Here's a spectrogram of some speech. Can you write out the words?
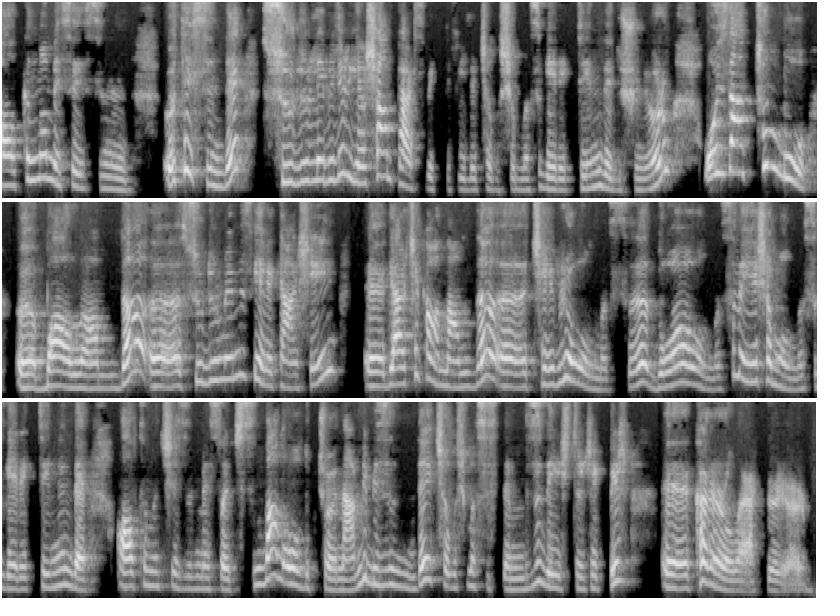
kalkınma meselesinin ötesinde sürdürülebilir yaşam perspektifiyle çalışılması gerektiğini de düşünüyorum. O yüzden tüm bu e, bağlamda e, sürdürmemiz gereken şeyin e, gerçek anlamda e, çevre olması, doğa olması ve yaşam olması gerektiğinin de altını çizilmesi açısından oldukça önemli. Bizim de çalışma sistemimizi değiştirecek bir e, karar olarak görüyorum.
